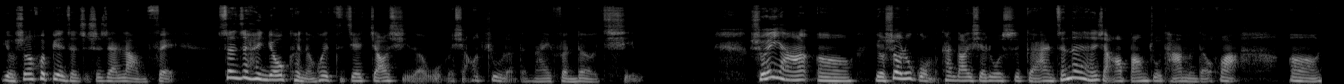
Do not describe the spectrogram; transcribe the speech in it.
有时候会变成只是在浪费，甚至很有可能会直接浇熄了我们想要助人的那一份热情。所以啊，嗯，有时候如果我们看到一些弱势个案，真的很想要帮助他们的话，嗯，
